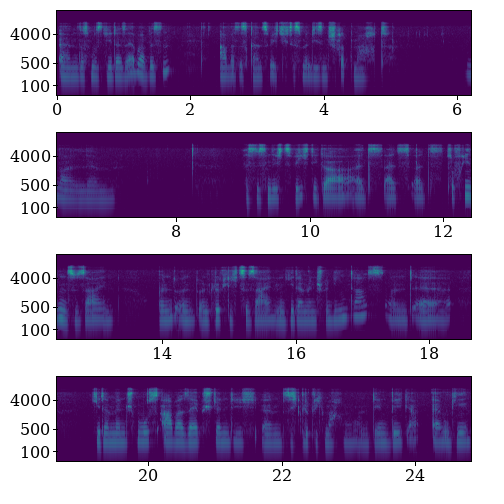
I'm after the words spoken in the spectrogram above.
Ähm, das muss jeder selber wissen. Aber es ist ganz wichtig, dass man diesen Schritt macht. Weil ähm, es ist nichts wichtiger, als, als, als zufrieden zu sein und, und, und glücklich zu sein. Und jeder Mensch verdient das. Und äh, jeder Mensch muss aber selbstständig ähm, sich glücklich machen und den Weg äh, gehen,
